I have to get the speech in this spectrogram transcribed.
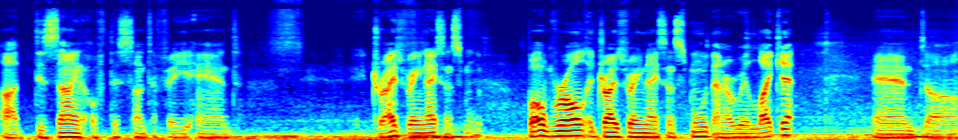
uh, design of this Santa Fe and drives very nice and smooth. But overall it drives very nice and smooth and I really like it. And uh,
